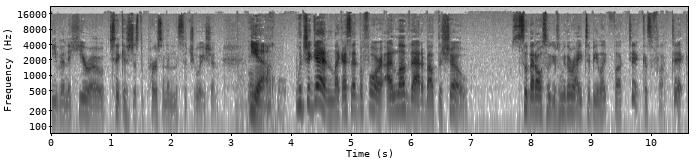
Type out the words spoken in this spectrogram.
even a hero. Tick is just a person in the situation. yeah Which again, like I said before, I love that about the show. So that also gives me the right to be like fuck Tick cuz fuck Tick.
